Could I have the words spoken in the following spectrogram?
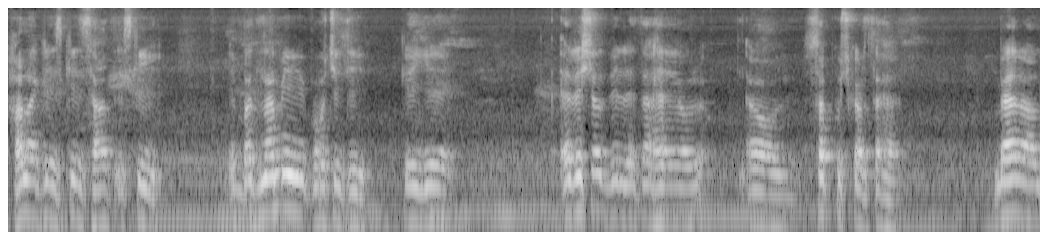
हालाँकि इसके साथ इसकी बदनामी पहुँची थी कि ये रिश्वत भी लेता है और और सब कुछ करता है। बहरहाल,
